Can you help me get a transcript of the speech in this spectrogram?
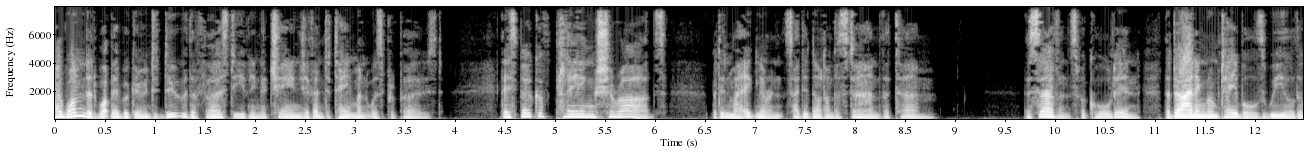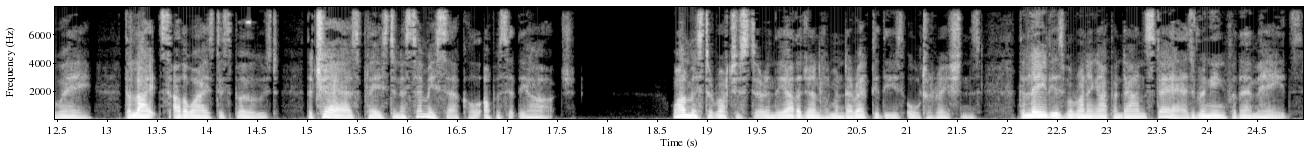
I wondered what they were going to do the first evening a change of entertainment was proposed. They spoke of playing charades, but in my ignorance I did not understand the term. The servants were called in, the dining-room tables wheeled away, the lights otherwise disposed, the chairs placed in a semicircle opposite the arch. While Mr. Rochester and the other gentlemen directed these alterations, the ladies were running up and down stairs, ringing for their maids.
